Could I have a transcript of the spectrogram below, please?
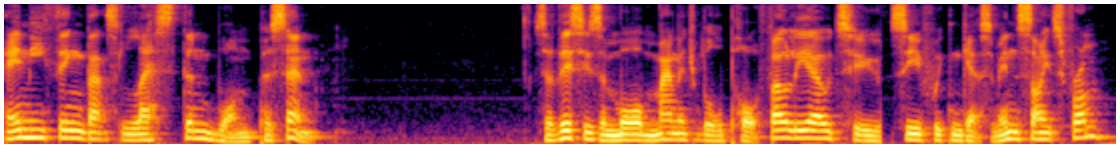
anything that's less than 1%. So this is a more manageable portfolio to see if we can get some insights from.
